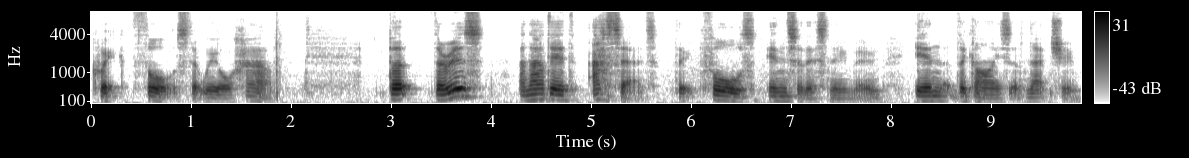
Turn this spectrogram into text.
quick thoughts that we all have. But there is an added asset that falls into this new moon in the guise of Neptune.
